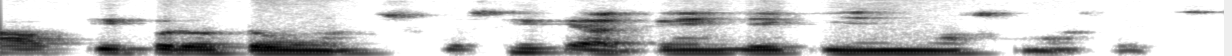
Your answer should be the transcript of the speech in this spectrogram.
of the protons उसे क्या कहेंगे कीमोस्मोसिस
